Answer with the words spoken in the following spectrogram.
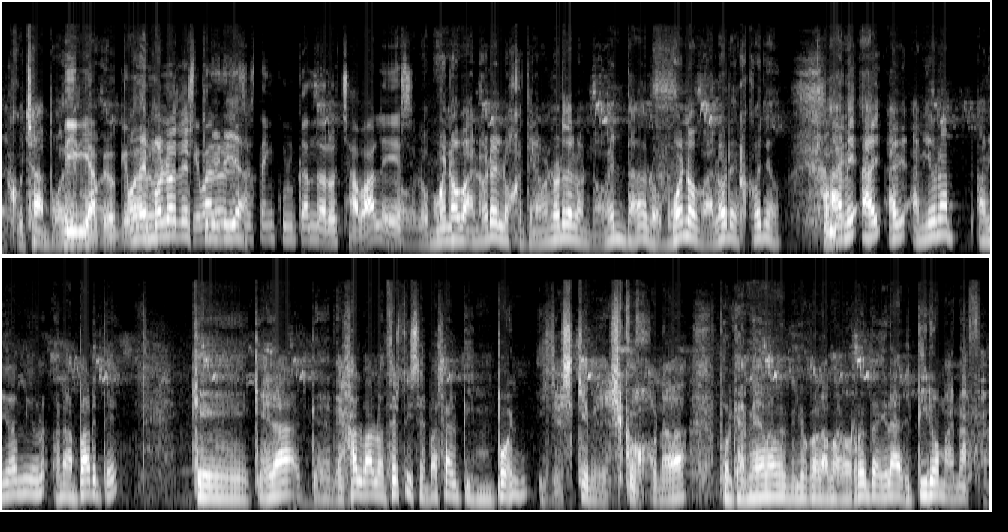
Escucha, Podemos, diría, pero ¿qué Podemos lo valores, qué valores destruiría. está inculcando a los chavales? Los buenos valores, los que teníamos los de los 90, los buenos valores, coño. A mí, a una, había una parte que, que era que deja el baloncesto y se pasa al ping-pong, y yo es que me descojonaba, porque a mí además me pilló con la mano rota, y era el tiro manaza.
